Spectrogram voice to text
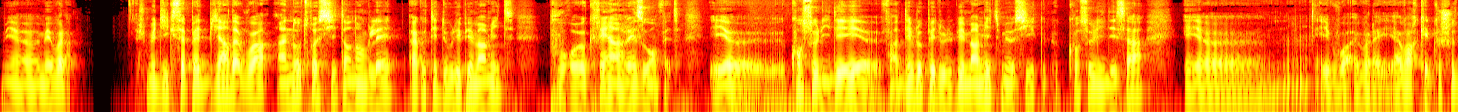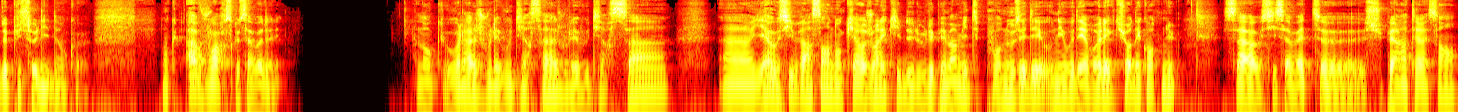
Mais, mais voilà je me dis que ça peut être bien d'avoir un autre site en anglais à côté de WP Marmite pour euh, créer un réseau en fait et euh, consolider, euh, enfin développer WP Marmite, mais aussi consolider ça et avoir quelque chose de plus solide. Donc, donc à voir ce que ça va donner. Donc voilà, je voulais vous dire ça, je voulais vous dire ça. Euh, il y a aussi Vincent donc qui a rejoint l'équipe de WP Marmite pour nous aider au niveau des relectures des contenus. Ça aussi, ça va être euh, super intéressant.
